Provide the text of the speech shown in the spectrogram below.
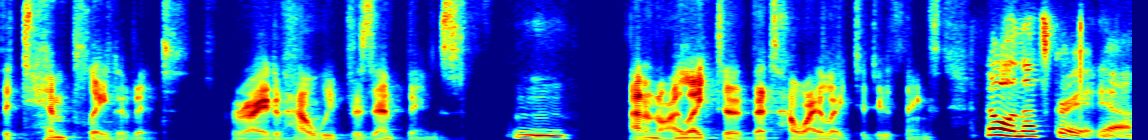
the template of it, right? Of how we present things. Mm. I don't know. I like to. That's how I like to do things. No, and that's great. Yeah.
